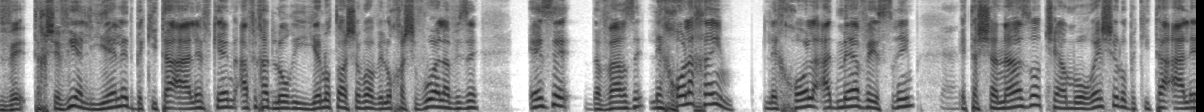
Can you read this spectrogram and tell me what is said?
ותחשבי על ילד בכיתה א', כן? אף אחד לא ראיין אותו השבוע ולא חשבו עליו וזה. איזה דבר זה לכל החיים, לכל, עד 120, כן. את השנה הזאת שהמורה שלו בכיתה א',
